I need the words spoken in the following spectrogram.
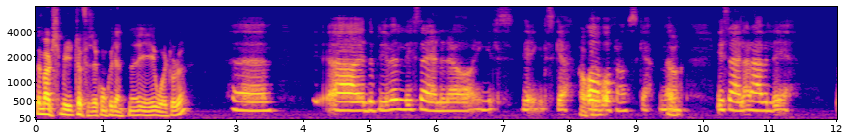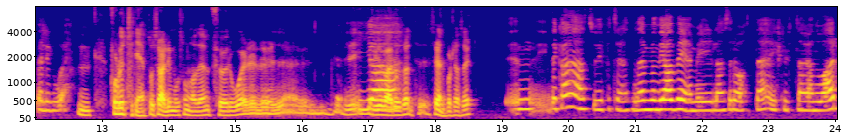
Hvem er det som blir de tøffeste konkurrentene i OL, tror du? Uh, ja, det blir vel israelere og engelsk, de engelske. Og, og franske. Men israelerne er veldig, veldig gode. Mm. Får du trent noe særlig mot noen av dem før OL, eller de- de Ja. vil være å trene for seg selv? Mm, Det kan hende at vi får trent med dem, men vi har VM i Lanzarote i slutten av januar.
